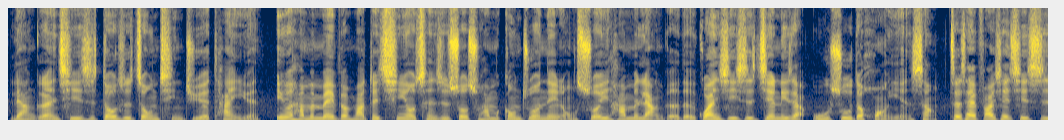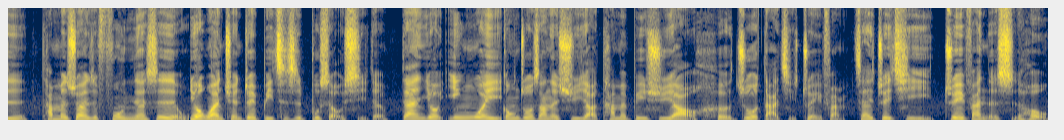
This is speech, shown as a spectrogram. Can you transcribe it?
两个人其实都是中情局的探员。因为他们没办法对亲友诚实说出他们工作的内容，所以他们两个的关系是建立在无数的谎言上。这才发现。其实他们虽然是父女，但是又完全对彼此是不熟悉的。但又因为工作上的需要，他们必须要合作打击罪犯。在追击罪犯的时候，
